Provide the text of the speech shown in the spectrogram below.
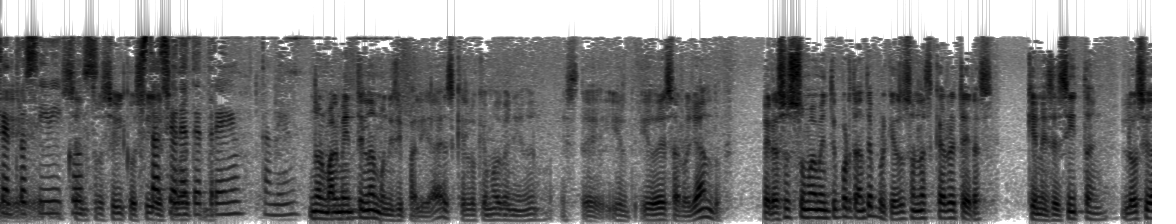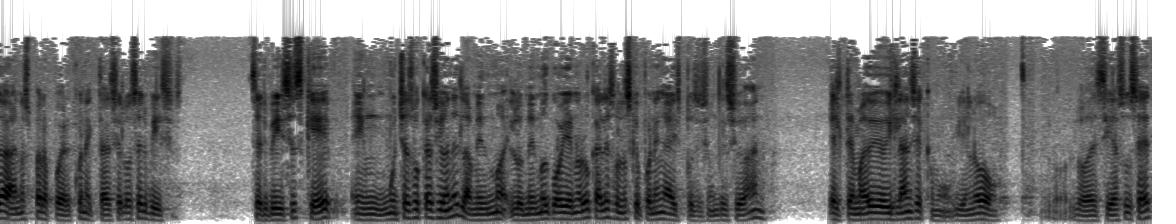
Centros cívicos, centros cívicos, sí, estaciones eso de tren también. Normalmente en las municipalidades, que es lo que hemos venido este, ir- ido desarrollando. Pero eso es sumamente importante porque esas son las carreteras que necesitan los ciudadanos para poder conectarse a los servicios. Servicios que en muchas ocasiones los mismos gobiernos locales son los que ponen a disposición del ciudadano. El tema de vigilancia, como bien lo, decía Suset,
